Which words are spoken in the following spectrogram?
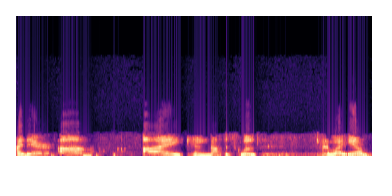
Hi there. Um, I cannot disclose who I am.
